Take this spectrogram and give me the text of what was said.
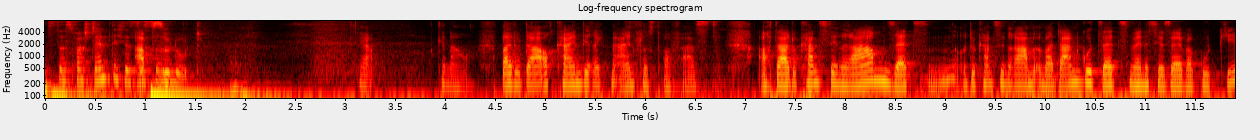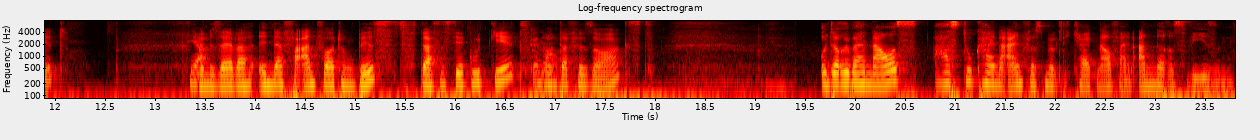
Ist das verständlich? Ist Absolut. Das ja, Genau, weil du da auch keinen direkten Einfluss drauf hast. Auch da, du kannst den Rahmen setzen und du kannst den Rahmen immer dann gut setzen, wenn es dir selber gut geht. Ja. Wenn du selber in der Verantwortung bist, dass es dir gut geht genau. und dafür sorgst. Und darüber hinaus hast du keine Einflussmöglichkeiten auf ein anderes Wesen.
